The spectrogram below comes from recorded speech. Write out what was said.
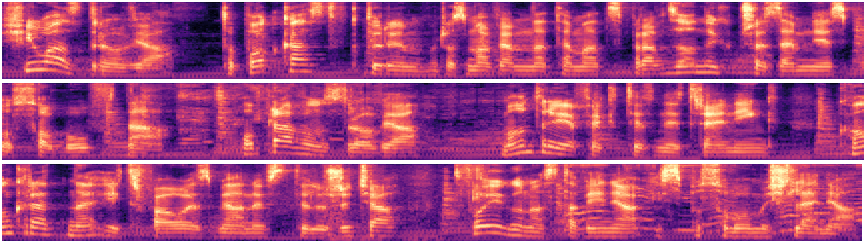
Siła Zdrowia to podcast, w którym rozmawiam na temat sprawdzonych przeze mnie sposobów na poprawę zdrowia, mądry i efektywny trening, konkretne i trwałe zmiany w stylu życia, Twojego nastawienia i sposobu myślenia.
